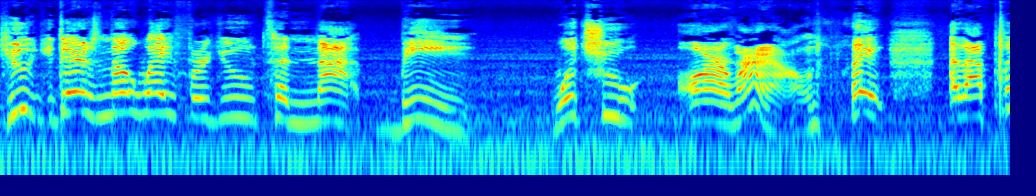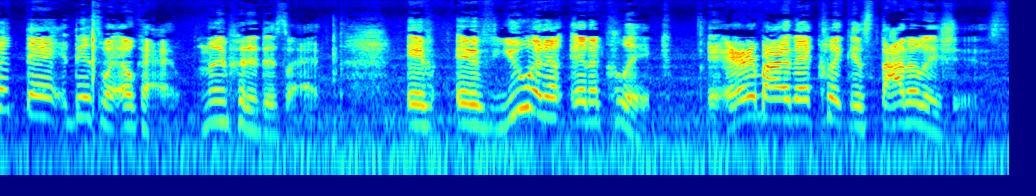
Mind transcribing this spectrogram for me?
You there's no way for you to not be what you are around. Like, and I put that this way. Okay, let me put it this way: if if you in a in a clique everybody that click is delicious.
